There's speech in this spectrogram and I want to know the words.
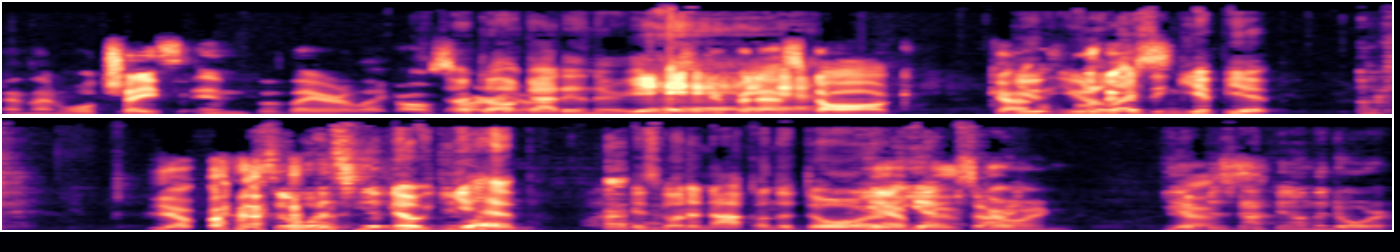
And then we'll chase into there like, oh, sorry. Our dog uh, got in there. Yeah. Stupid ass dog. Got U- loose. utilizing Yip Yip. Okay. Yep. So what's Yip? No, Yip doing? Yip is going to knock on the door, Yip Yip, is sorry. going. Yip yes. is knocking on the door.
